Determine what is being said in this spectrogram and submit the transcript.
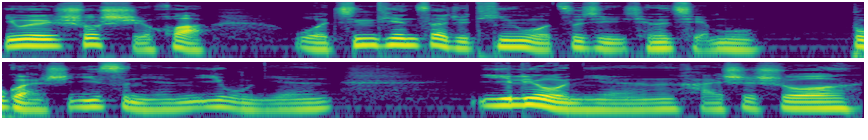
因为说实话，我今天再去听我自己以前的节目，不管是一四年、一五年、一六年，还是说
